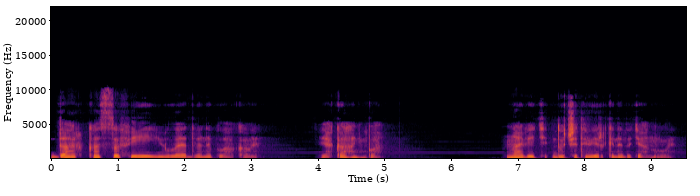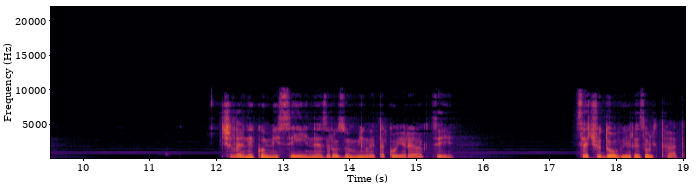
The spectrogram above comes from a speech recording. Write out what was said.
Дарка з Софією ледве не плакали. Яка ганьба? Навіть до четвірки не дотягнули. Члени комісії не зрозуміли такої реакції. Це чудовий результат.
